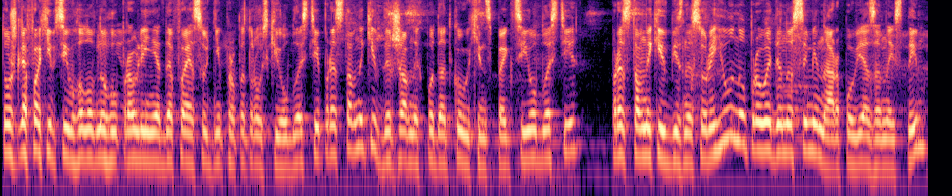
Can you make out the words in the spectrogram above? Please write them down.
Тож для фахівців головного управління ДФС у Дніпропетровській області, представників державних податкових інспекцій області, представників бізнесу регіону проведено семінар, пов'язаний з тим,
